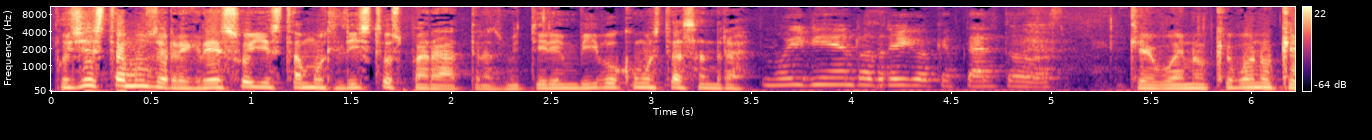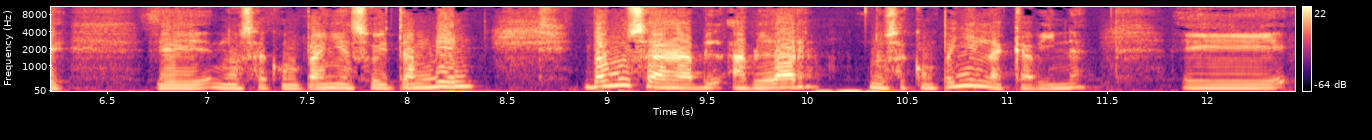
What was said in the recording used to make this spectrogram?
Pues ya estamos de regreso y estamos listos para transmitir en vivo. ¿Cómo estás, Sandra? Muy bien, Rodrigo. ¿Qué tal todos? Qué bueno, qué bueno que eh, nos acompañas hoy también. Vamos a hablar, nos acompaña en la cabina eh,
